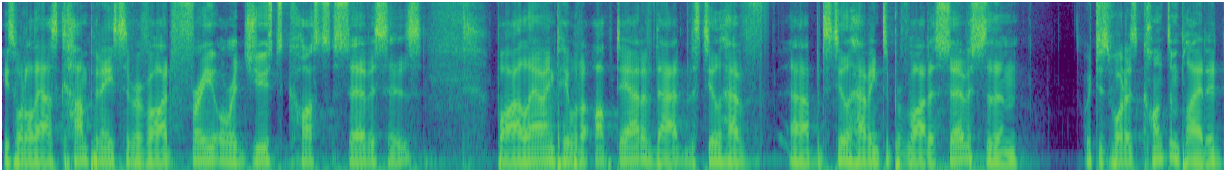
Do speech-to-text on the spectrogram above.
is what allows companies to provide free or reduced cost services by allowing people to opt out of that, but still have, uh, but still having to provide a service to them, which is what is contemplated.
